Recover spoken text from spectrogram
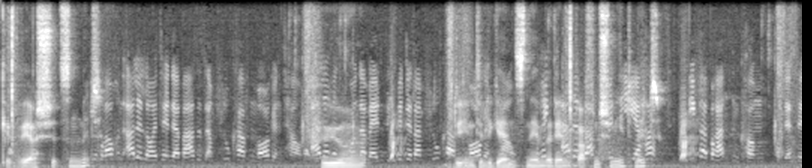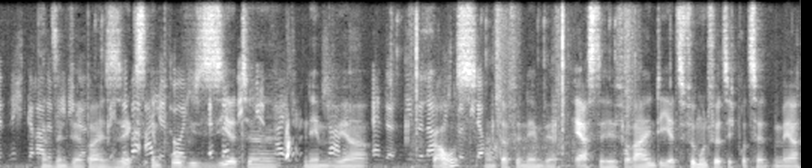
Gewehrschützen mit. Für Die Intelligenz nehmen wir den Waffenschmied mit. Dann sind wir bei Bitte 6 beeilt euch. Es bleibt nicht improvisierte. Nehmen wir raus und dafür nehmen wir Erste Hilfe rein, die jetzt 45% mehr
